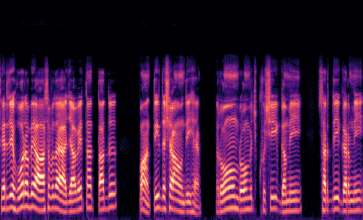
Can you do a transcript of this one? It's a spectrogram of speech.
ਫਿਰ ਜੇ ਹੋਰ ਅਭਿਆਸ ਵਧਾਇਆ ਜਾਵੇ ਤਾਂ ਤਦ ਭਾਂਤੀ ਦਿਸ਼ਾ ਆਉਂਦੀ ਹੈ। ਰੋਮ ਰੋਮ ਵਿੱਚ ਖੁਸ਼ੀ, ਗਮੀ, ਸਰਦੀ, ਗਰਮੀ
